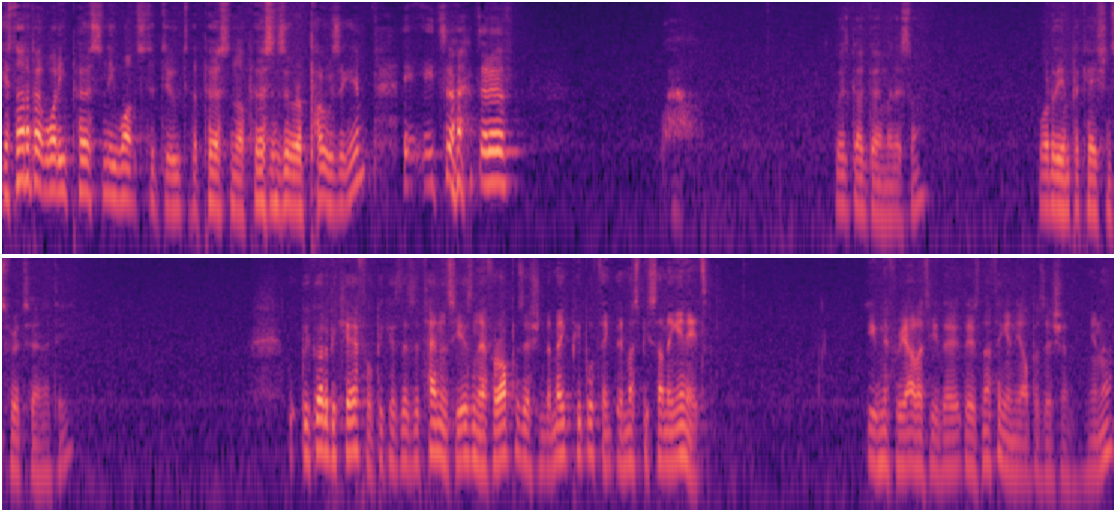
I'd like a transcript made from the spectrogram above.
It's not about what he personally wants to do to the person or persons who are opposing him. It's a matter of, wow, where's God going with this one? What are the implications for eternity? We've got to be careful because there's a tendency, isn't there, for opposition to make people think there must be something in it. Even if reality there, there's nothing in the opposition, you know?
